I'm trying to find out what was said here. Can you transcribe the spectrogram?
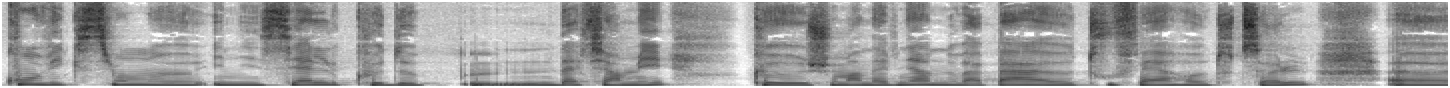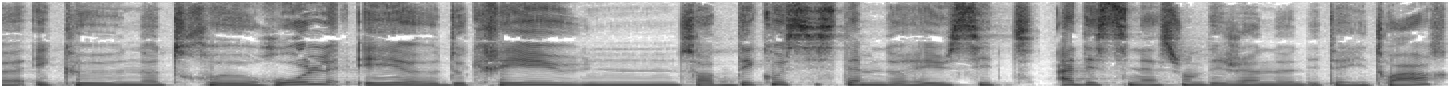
conviction euh, initiale que de mm, d'affirmer que Chemin d'avenir ne va pas euh, tout faire toute seule et que notre rôle est de créer une sorte d'écosystème de réussite à destination des jeunes des territoires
